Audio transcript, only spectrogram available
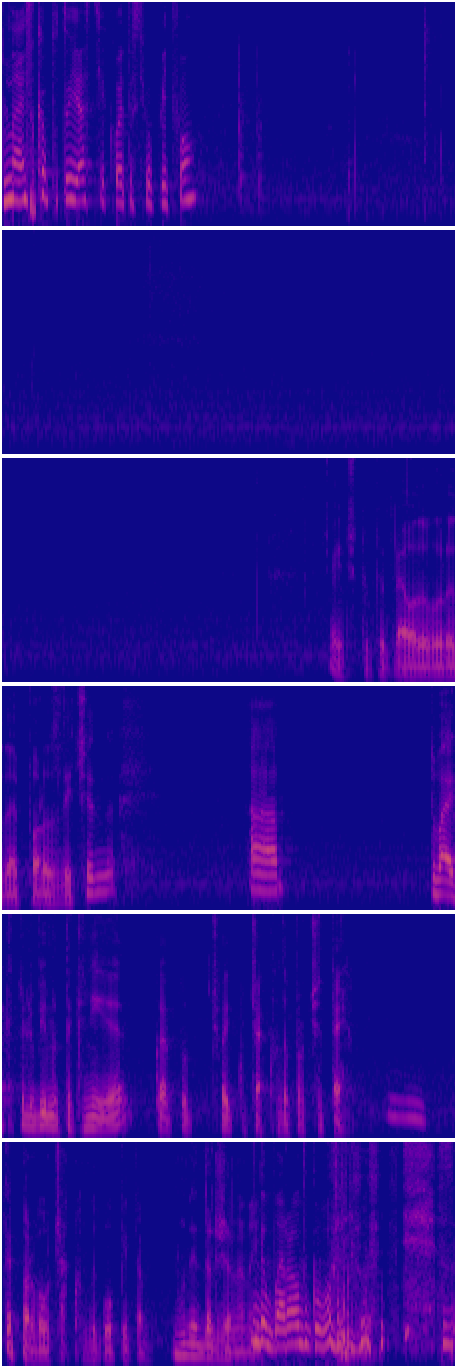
Най-скъпото ястие, което си опитвал? Чакай, че тук трябва да бъде да е по-различен. А, това е като любимата книга, която човек очаква да прочете. Те първо очаквам да го опитам, но не държа на него. Добър отговор. С-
